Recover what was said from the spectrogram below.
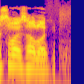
Tässä vaiheessa haluaisin...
